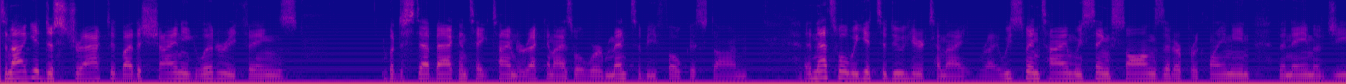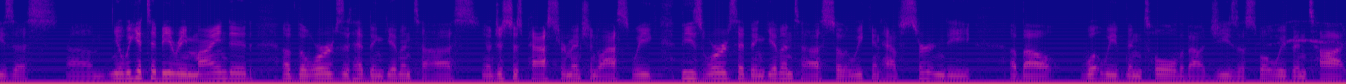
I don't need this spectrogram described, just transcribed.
To not get distracted by the shiny, glittery things, but to step back and take time to recognize what we're meant to be focused on and that's what we get to do here tonight, right? We spend time, we sing songs that are proclaiming the name of Jesus. Um, you know, we get to be reminded of the words that have been given to us. You know, just as Pastor mentioned last week, these words have been given to us so that we can have certainty about what we've been told about Jesus, what we've been taught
